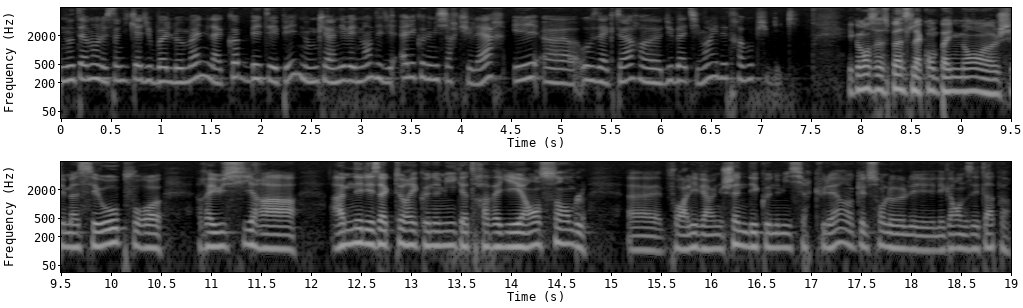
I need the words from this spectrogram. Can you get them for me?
notamment le syndicat du bois de l'Aumône la COP BTP, donc un événement dédié à l'économie circulaire et aux acteurs du bâtiment et des travaux publics. Et comment ça se passe l'accompagnement chez Maceo pour réussir à amener les acteurs économiques à travailler ensemble euh, pour aller vers une chaîne d'économie circulaire Quelles sont les, grandes étapes?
